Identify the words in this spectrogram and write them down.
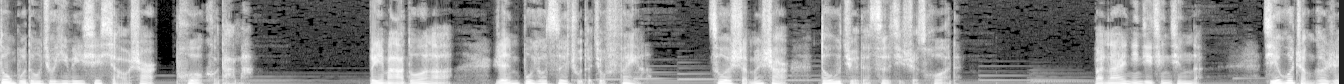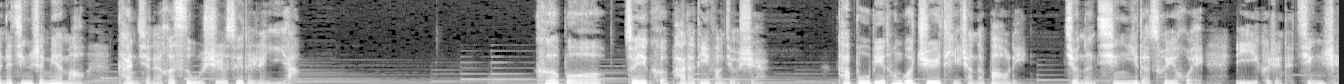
动不动就因为一些小事儿破口大骂。被骂多了，人不由自主的就废了，做什么事儿都觉得自己是错的。本来年纪轻轻的。结果，整个人的精神面貌看起来和四五十岁的人一样。刻薄最可怕的地方就是，他不必通过肢体上的暴力，就能轻易的摧毁一个人的精神。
